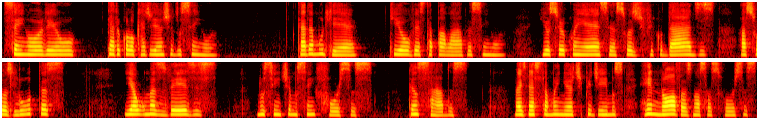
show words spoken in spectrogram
Senhor, eu quero colocar diante do Senhor cada mulher que ouve esta palavra, Senhor. E o Senhor conhece as suas dificuldades, as suas lutas, e algumas vezes nos sentimos sem forças, cansadas. Mas nesta manhã te pedimos, renova as nossas forças,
